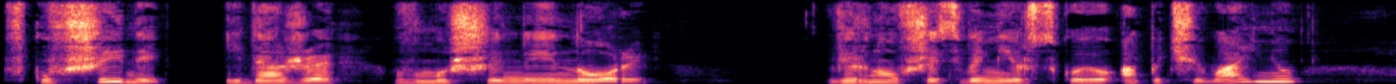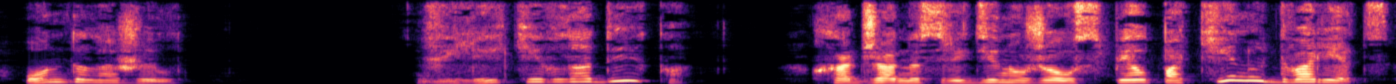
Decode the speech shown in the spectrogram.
в кувшины и даже в мышиные норы. Вернувшись в эмирскую опочивальню, он доложил. «Великий владыка! Хаджа Насредин уже успел покинуть дворец!»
